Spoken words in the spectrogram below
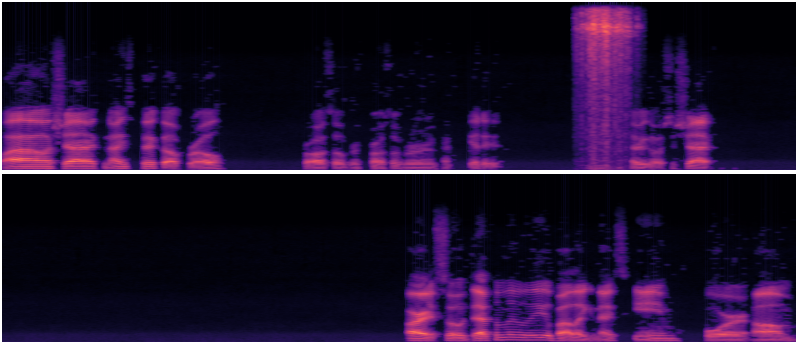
Wow, Shaq, nice pickup, bro. Crossover, crossover, I get it. There we go, it's a Shaq. Alright, so definitely about like next game for um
